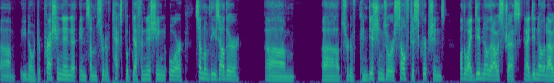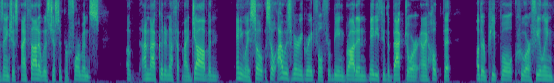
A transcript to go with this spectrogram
um, you know, depression in a, in some sort of textbook definition or some of these other um, uh, sort of conditions or self descriptions. Although I did know that I was stressed and I did know that I was anxious, I thought it was just a performance. Of, I'm not good enough at my job, and anyway, so so I was very grateful for being brought in, maybe through the back door, and I hope that other people who are feeling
